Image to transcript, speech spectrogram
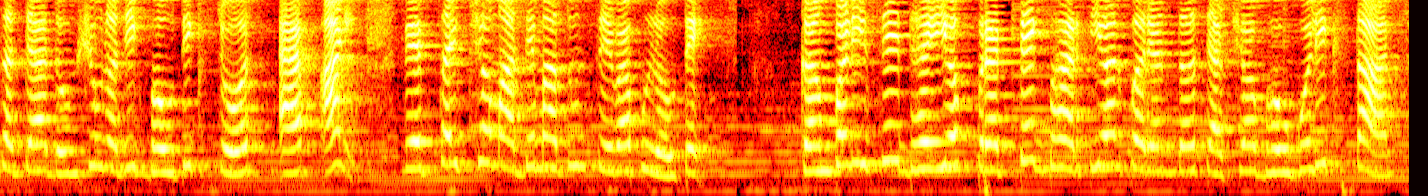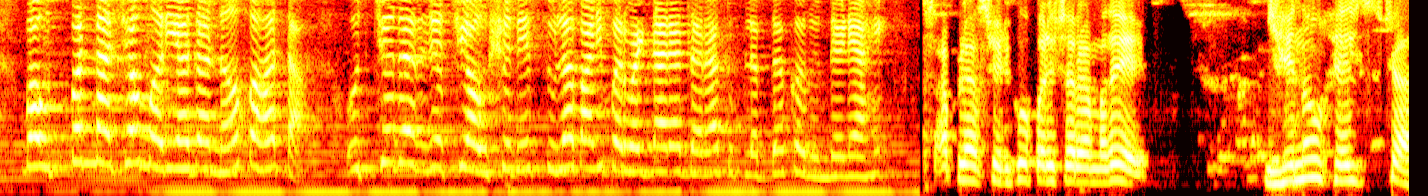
सध्या दोनशेहून अधिक भौतिक स्टोअर्स ॲप आणि वेबसाईटच्या माध्यमातून सेवा पुरवते. कंपनीचे ध्येय प्रत्येक भारतीयांपर्यंत त्याच्या भौगोलिक स्थान व उत्पन्नाच्या मर्यादा न पाहता उच्च दर्जाची औषधे सुलभ आणि परवडणाऱ्या दरात उपलब्ध करून देणे आहे. आपल्या सिडको परिसरामध्ये झेनो हेल्थच्या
